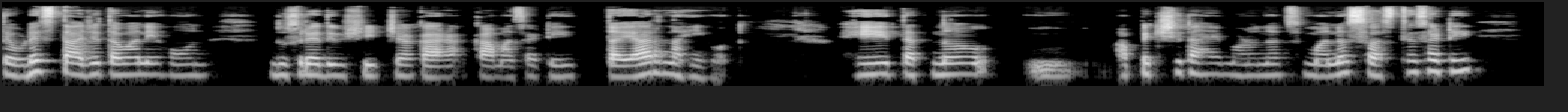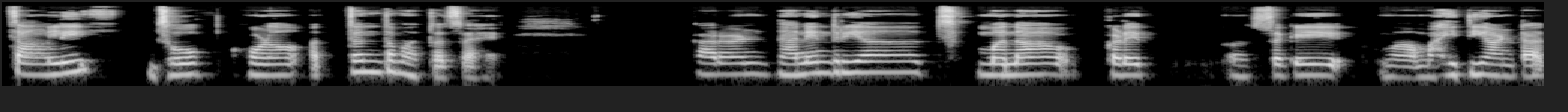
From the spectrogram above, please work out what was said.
तेवढेच ताजेतवाने होऊन दुसऱ्या दिवशीच्या कामासाठी तयार नाही होत. हे त्यातनं अपेक्षित आहे म्हणूनच मनस्वास्थ्यासाठी चांगली झोप होणं अत्यंत महत्वाचं आहे. कारण ज्ञानेंद्रियच मनाकडे सगळे माहिती आणतात.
